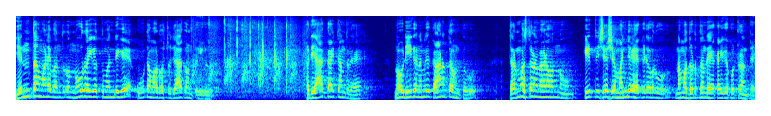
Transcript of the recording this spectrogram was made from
ಎಂಥ ಮಳೆ ಬಂದರೂ ನೂರೈವತ್ತು ಮಂದಿಗೆ ಊಟ ಮಾಡುವಷ್ಟು ಜಾಗ ಉಂಟು ಈಗಲೂ. ಅದು ಯಾಕಾಯ್ತಂದರೆ, ನೋಡಿ ಈಗ ನಮಗೆ ಕಾಣುತ್ತಾ ಉಂಟು. ಧರ್ಮಸ್ಥಳ ಮೇಳವನ್ನು ಕೀರ್ತಿಶೇಷ ಮಂಜ ಹೆಗ್ಗಡೆ ಅವರು ನಮ್ಮ ದೊಡ್ಡ ತಂದೆಯ ಕೈಗೆ ಕೊಟ್ಟರಂತೆ.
